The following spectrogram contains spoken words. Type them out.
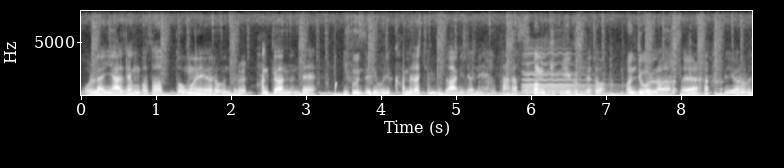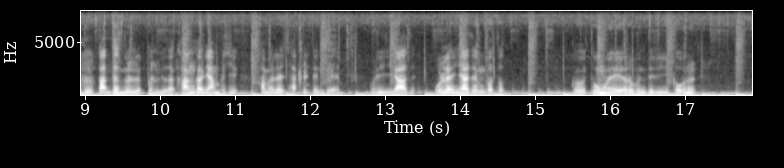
온라인 야생버섯 동호회 여러분들을 함께 왔는데 이분들이 우리 카메라 준비도 하기 전에 다 갔어. 성격이 급해서 먼저 올라갔어요. 여러분들 깜짝 놀랄 겁니다. 간간히 한 번씩 카메라에 잡힐 텐데 우리 야, 온라인 야생버섯 그 동호회 여러분들이니까 오늘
